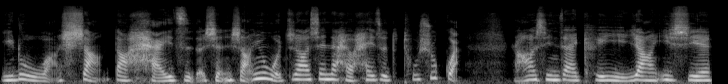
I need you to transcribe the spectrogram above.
一路往上到孩子的身上？因为我知道现在还有孩子的图书馆。然后现在可以让一些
